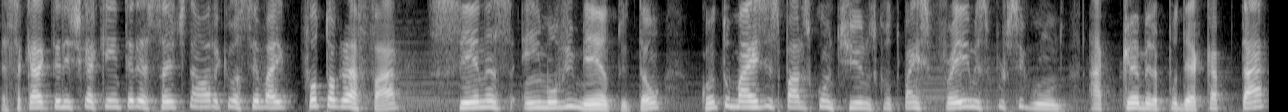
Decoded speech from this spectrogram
Essa característica aqui é interessante na hora que você vai fotografar cenas em movimento. Então, quanto mais disparos contínuos, quanto mais frames por segundo a câmera puder captar,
